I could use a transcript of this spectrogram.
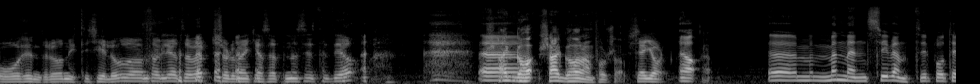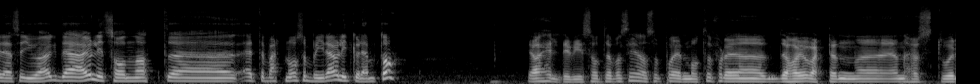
Og 190 kilo antagelig etter hvert, sjøl om jeg ikke har sett den den siste tida. Skjegg, Eh, skjegg har han fortsatt. Skjegg har han. ja. Eh, men mens vi venter på Therese Johaug, det er jo litt sånn at etter hvert nå så blir det jo litt glemt òg. Ja, heldigvis, holdt jeg på å si. Altså på en måte. For det, det har jo vært en, en høst hvor,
